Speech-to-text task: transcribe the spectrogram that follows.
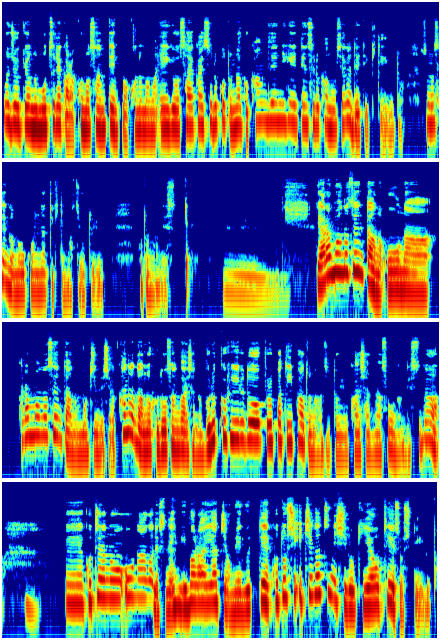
の状況のもつれからこの3店舗はこのまま営業を再開することなく完全に閉店する可能性が出てきていると。その線が濃厚になってきてますよということなんですって。うん。で、アラモアナセンターのオーナー、アラモアナセンターの持ち主はカナダの不動産会社のブルックフィールド・プロパティ・パートナーズという会社だそうなんですが、えーこちらのオーナーがですね、未払い家賃をめぐって今年1月に白木屋を提訴していると。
